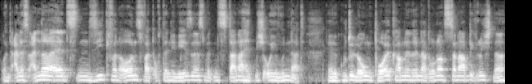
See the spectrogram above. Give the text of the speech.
und alles andere als ein Sieg von Owens, was auch dann gewesen ist mit einem Stunner, hätte mich auch gewundert. Der gute Logan Paul kam dann drin, hat auch noch einen Stunner abgekriegt, ne?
